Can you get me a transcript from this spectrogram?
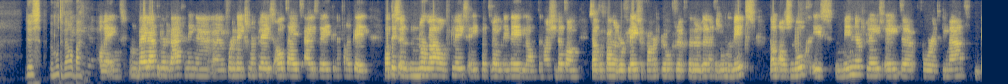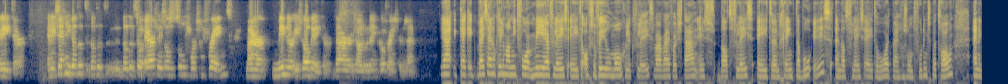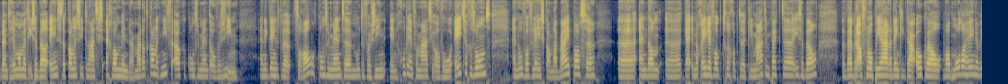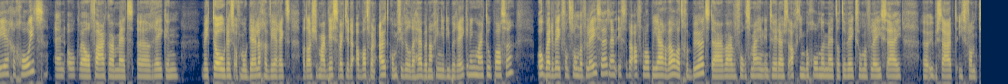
Dus we moeten wel... Ben het eens. Wij laten door de Wageningen uh, voor de week zonder vlees altijd uitrekenen van oké, wat is een normaal vleeseetpatroon in Nederland? En als je dat dan zou vervangen door vleesvervangers, peulvruchten, een gezonde mix, dan alsnog is minder vlees eten voor het klimaat beter. En ik zeg niet dat het, dat het, dat het zo erg is als het soms wordt geframed, maar minder is wel beter. Daar zouden we denk ik over eens kunnen zijn. Ja, kijk, wij zijn ook helemaal niet voor meer vlees eten of zoveel mogelijk vlees. Waar wij voor staan is dat vlees eten geen taboe is. En dat vlees eten hoort bij een gezond voedingspatroon. En ik ben het helemaal met Isabel eens, dat kan in situaties echt wel minder. Maar dat kan ik niet voor elke consument overzien. En ik denk dat we vooral consumenten moeten voorzien in goede informatie over hoe eet je gezond en hoeveel vlees kan daarbij passen. Uh, en dan uh, kijk, nog even ook terug op de klimaatimpact, uh, Isabel. we hebben de afgelopen jaren denk ik daar ook wel wat modder heen en weer gegooid. En ook wel vaker met rekenmethodes of modellen gewerkt. Want als je maar wist wat, je de, wat voor een uitkomst je wilde hebben, dan ging je die berekening maar toepassen ook bij de Week van Zonder Vlees hè, is er de afgelopen jaren wel wat gebeurd. Daar waar we volgens mij in, 2018 begonnen met dat de Week Zonder Vlees zei... Uh, u bestaat iets van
